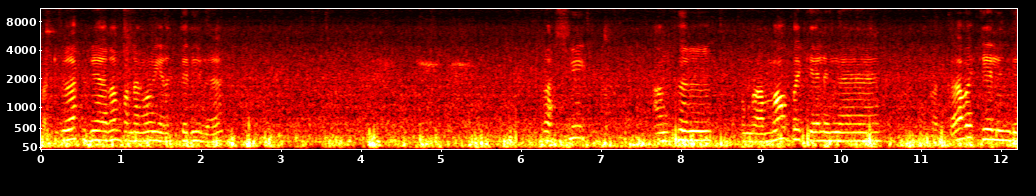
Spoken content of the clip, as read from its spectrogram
பர்டிகுலராக ஃப்ரீயாக தான் பண்ணாங்களோ எனக்கு தெரியல. ரஃபீக் அங்கிள் உங்கள் அம்மாவை போய் கேளுங்க. உங்கள் அக்காவை கேளுங்க.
